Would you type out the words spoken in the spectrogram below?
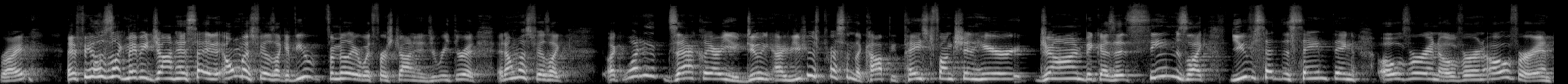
right? It feels like maybe John has said, it almost feels like if you're familiar with First John and you read through it, it almost feels like, like what exactly are you doing? Are you just pressing the copy paste function here, John? Because it seems like you've said the same thing over and over and over. And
